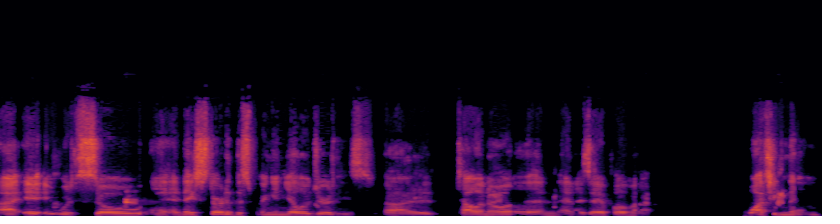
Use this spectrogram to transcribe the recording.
I, it, it, was so and they started the spring in yellow jerseys uh, Talanoa and, and Isaiah Pola-Mao watching them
